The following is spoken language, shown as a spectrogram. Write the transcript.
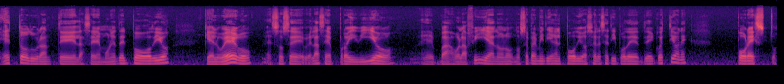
Esto durante las ceremonias del podio, que luego eso se, se prohibió eh, bajo la FIA, no, no, se permitía en el podio hacer ese tipo de, de cuestiones por esto,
